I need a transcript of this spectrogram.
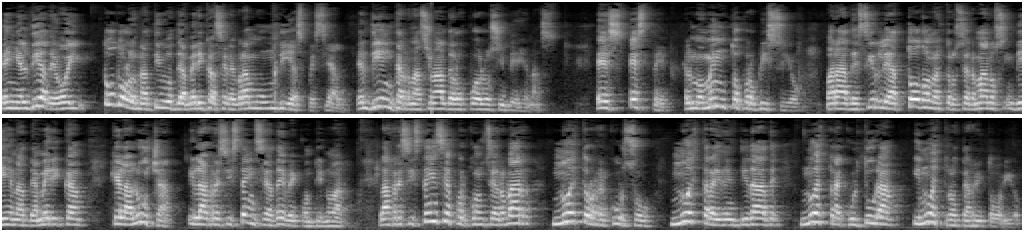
En el día de hoy, todos los nativos de América celebramos un día especial, el Día Internacional de los Pueblos Indígenas. Es este el momento propicio para decirle a todos nuestros hermanos indígenas de América que la lucha y la resistencia debe continuar. La resistencia por conservar nuestro recurso, nuestra identidad, nuestra cultura y nuestro territorio.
